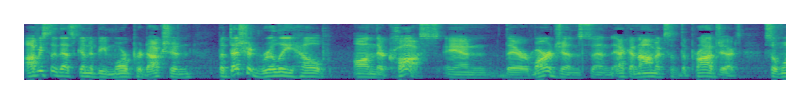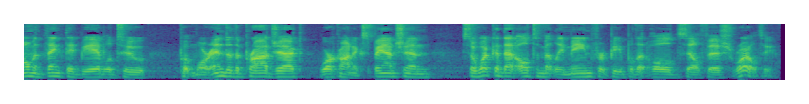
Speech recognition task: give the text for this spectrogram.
obviously that's going to be more production, but that should really help on their costs and their margins and economics of the project. So one would think they'd be able to put more into the project, work on expansion. So what could that ultimately mean for people that hold Sailfish royalty?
